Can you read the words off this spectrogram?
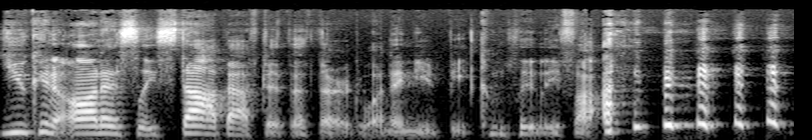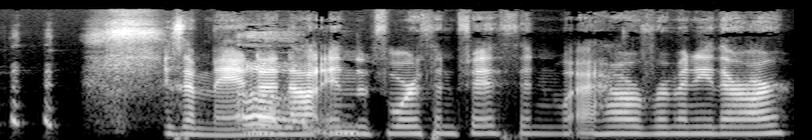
you can honestly stop after the third one and you'd be completely fine. Is Amanda not in Um, the fourth and fifth and however many there are?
